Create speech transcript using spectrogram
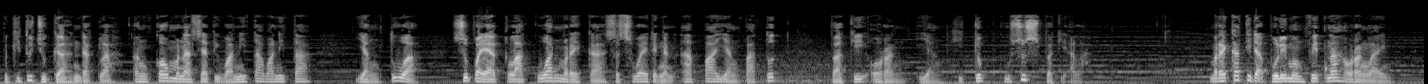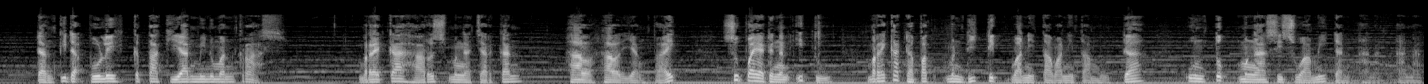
begitu juga hendaklah engkau menasihati wanita-wanita yang tua supaya kelakuan mereka sesuai dengan apa yang patut bagi orang yang hidup khusus bagi Allah. Mereka tidak boleh memfitnah orang lain dan tidak boleh ketagihan minuman keras. Mereka harus mengajarkan hal-hal yang baik supaya dengan itu mereka dapat mendidik wanita-wanita muda untuk mengasihi suami dan anak-anak.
